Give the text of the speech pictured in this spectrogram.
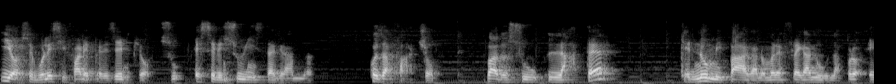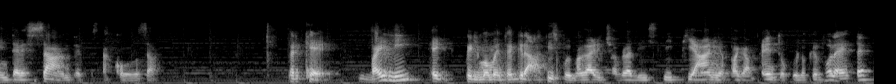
io se volessi fare per esempio su, essere su Instagram, cosa faccio? Vado su Later, che non mi paga, non me ne frega nulla, però è interessante questa cosa, perché vai lì e per il momento è gratis, poi magari ci avrà dei, dei piani a pagamento, quello che volete,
